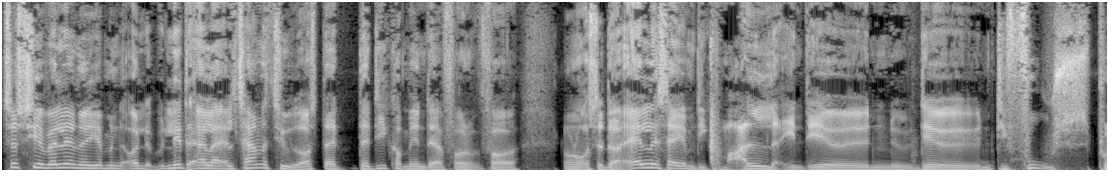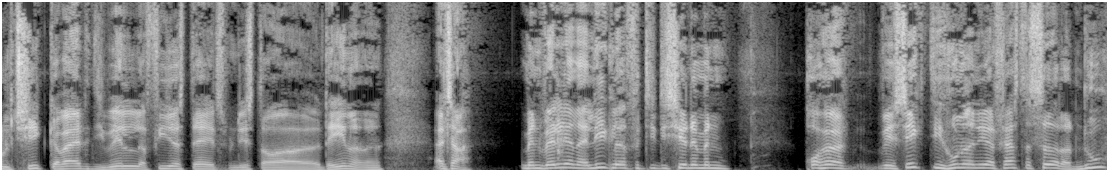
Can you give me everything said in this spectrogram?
så siger vælgerne, jamen, og lidt aller alternativet også, da, da de kom ind der for, for nogle år siden. Og alle sagde, at de kommer aldrig ind. Det er, jo en, det er jo en diffus politik, og hvad er det, de vil? Og fire statsminister og det ene og det andet. Altså, men vælgerne er ligeglade, fordi de siger, men prøv at høre, hvis ikke de 179, der sidder der nu,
